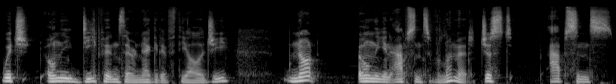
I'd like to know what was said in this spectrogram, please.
which only deepens their negative theology. Not only an absence of limit, just absence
